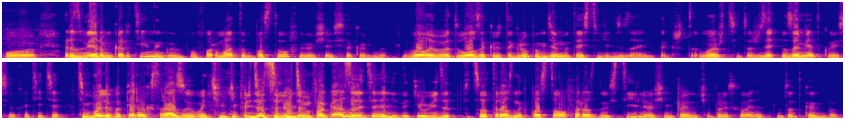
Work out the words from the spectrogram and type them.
по размерам картинок, по форматам постов и вообще все как бы. Было, и это была закрытая группа, где мы тестили дизайн, так что можете тоже взять на заметку, если хотите. Тем более, во-первых, сразу его не придется людям показывать, и они такие увидят 500 разных постов, разного стиля, вообще не поймут, что происходит. И тут как бы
